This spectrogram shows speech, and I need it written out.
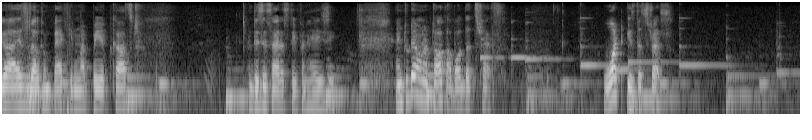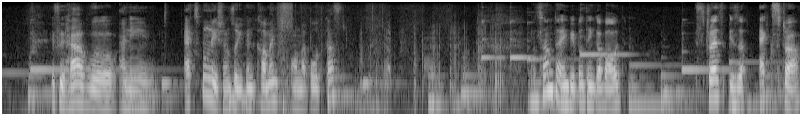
guys, welcome back in my podcast. This is Cyrus Stephen Hazy, and today I want to talk about the stress. What is the stress? If you have uh, any explanation, so you can comment on my podcast. But sometimes people think about stress is an extra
